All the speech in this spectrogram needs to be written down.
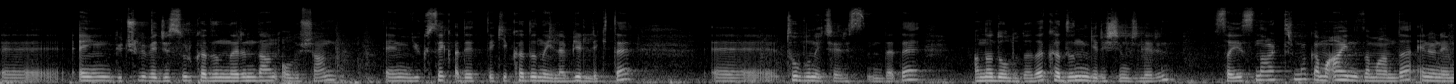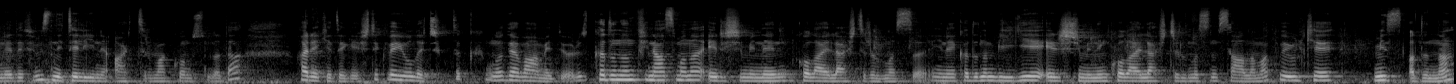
e, en güçlü ve cesur kadınlarından oluşan en yüksek adetteki kadınıyla birlikte e, TUB'un içerisinde de Anadolu'da da kadın girişimcilerin sayısını arttırmak ama aynı zamanda en önemli hedefimiz niteliğini arttırmak konusunda da harekete geçtik ve yola çıktık. Buna devam ediyoruz. Kadının finansmana erişiminin kolaylaştırılması, yine kadının bilgiye erişiminin kolaylaştırılmasını sağlamak ve ülkemiz adına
